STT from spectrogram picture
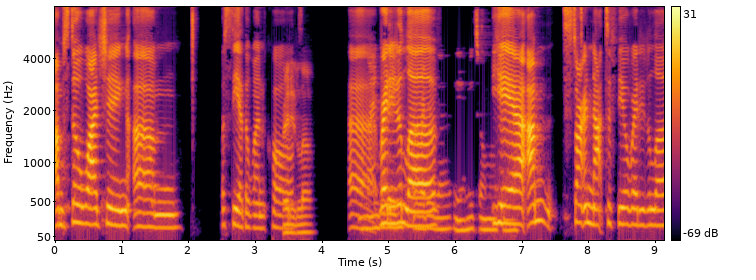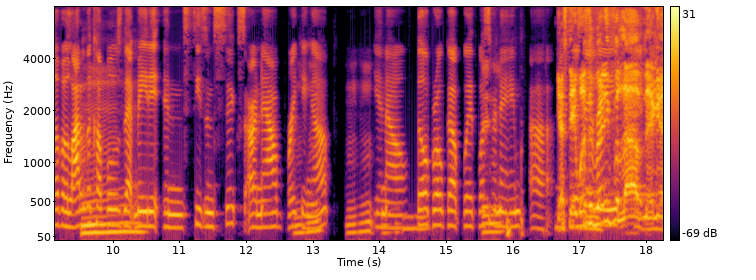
I'm still watching. Um, what's the other one called? Ready to love. Uh, Ready Days to of Love. Yeah, me too. almost. Yeah, I'm starting not to feel ready to love. A lot of the couples that Mm. made it in season six are now breaking Mhm. up. Mhm. You know, Bill broke up with what's her Didn't he? name? Uh, Yes, they wasn't ready for love, nigga.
